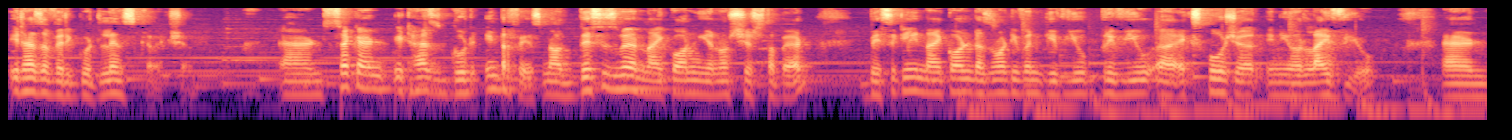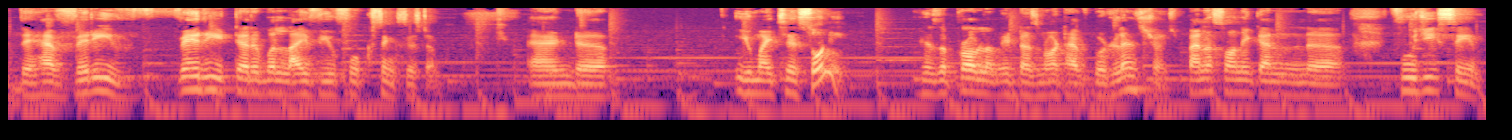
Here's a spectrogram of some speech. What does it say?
it has a very good lens correction and second it has good interface. Now this is where nikon you know shits the bed. Basically nikon does not even give you preview uh, exposure in your live view. And they have very very terrible live view focusing system. And uh, you might say sony here's the problem. It does not have good lens choice. Panasonic and uh, fuji same.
